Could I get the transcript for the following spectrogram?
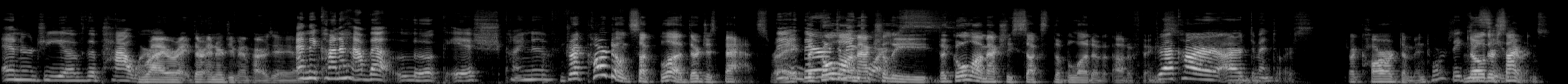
energy of the power. Right, right. They're energy vampires, yeah, yeah. And they kind of have that look ish, kind of. Draghkar don't suck blood. They're just bats, right? they're the Gholam Dementors. actually, the Gholam actually sucks the blood of, out of things. Draghkar are Dementors. Draghkar are Dementors? They no, they're you. sirens.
